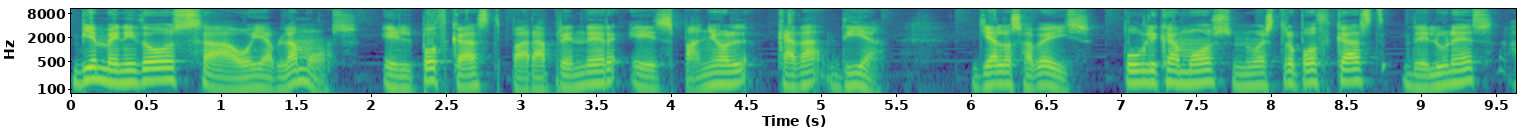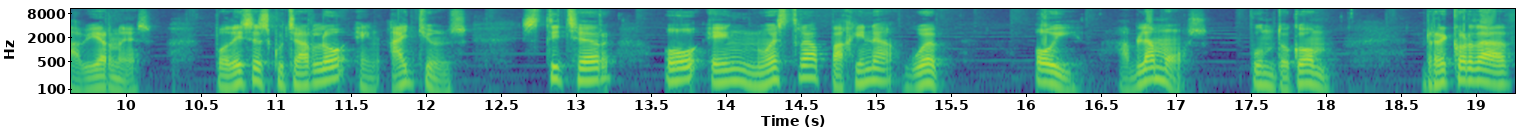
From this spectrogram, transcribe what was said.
Bienvenidos a Hoy Hablamos, el podcast para aprender español cada día. Ya lo sabéis, publicamos nuestro podcast de lunes a viernes. Podéis escucharlo en iTunes, Stitcher o en nuestra página web hoyhablamos.com. Recordad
